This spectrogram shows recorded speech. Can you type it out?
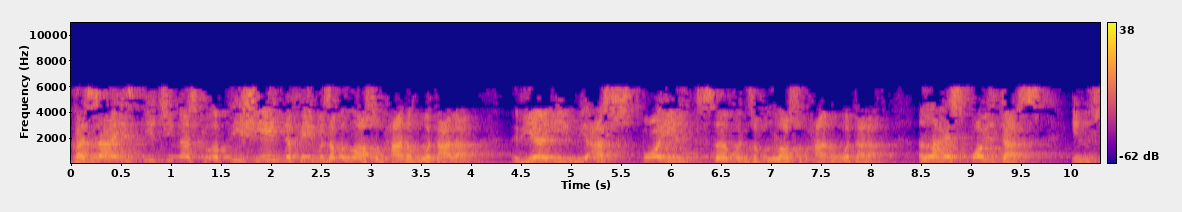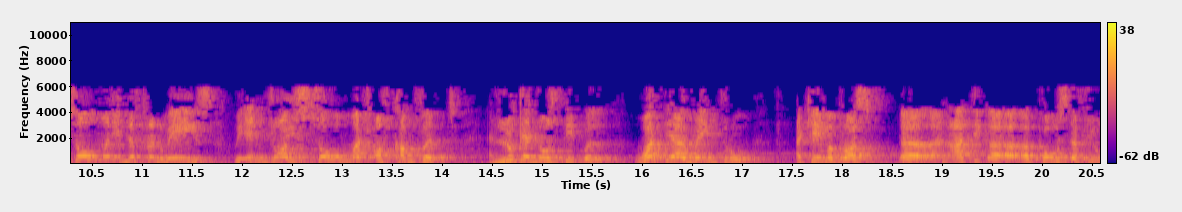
Gaza is teaching us to appreciate the favors of Allah subhanahu wa ta'ala. Really, we are spoiled servants of Allah subhanahu wa ta'ala. Allah has spoiled us in so many different ways. We enjoy so much of comfort. And look at those people, what they are going through. I came across uh, an article, uh, a post a few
